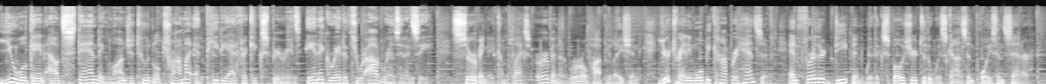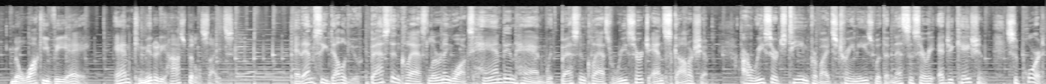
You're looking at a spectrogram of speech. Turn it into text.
you will gain outstanding longitudinal trauma and pediatric experience integrated throughout residency. Serving a complex urban and rural population, your training will be comprehensive and further deepened with exposure to the Wisconsin Poison Center, Milwaukee VA, and community hospital sites. At MCW, best in class learning walks hand in hand with best in class research and scholarship. Our research team provides trainees with the necessary education, support,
